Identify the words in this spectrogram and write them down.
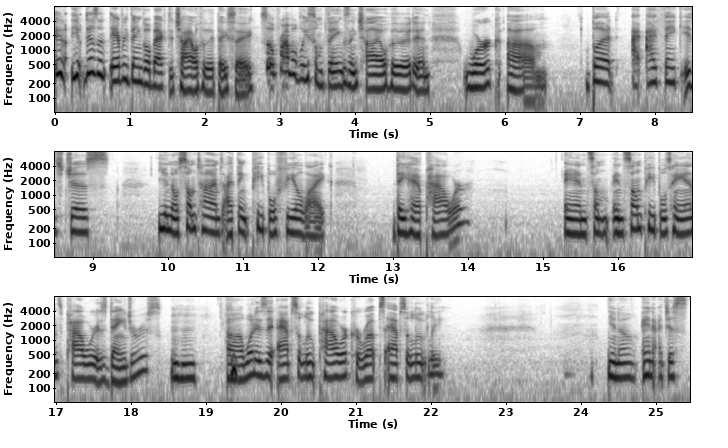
you know it doesn't everything go back to childhood they say so probably some things in childhood and work um, but I, I think it's just you know sometimes i think people feel like they have power and some in some people's hands power is dangerous. Mm-hmm. uh, what is it? Absolute power corrupts absolutely. You know and i just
